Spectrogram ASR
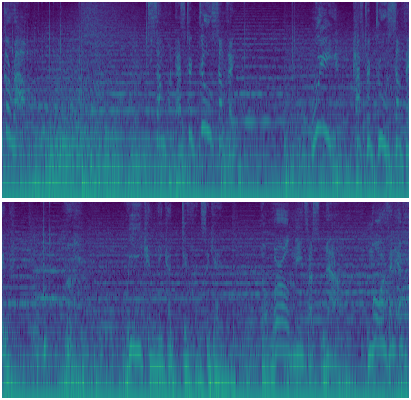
Look around. Someone has to do something. We have to do something. We can make a difference again. The world needs us now, more than ever.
